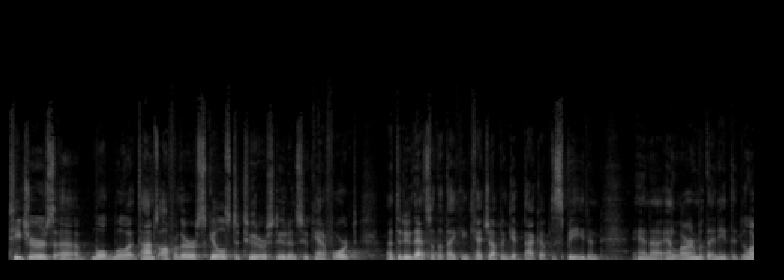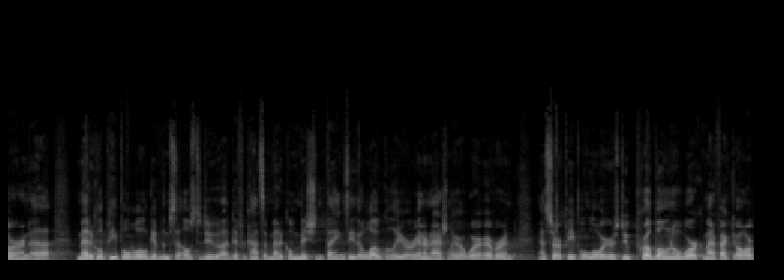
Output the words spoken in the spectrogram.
teachers uh, will, will at times offer their skills to tutor students who can't afford uh, to do that so that they can catch up and get back up to speed and, and, uh, and learn what they need to learn. Uh, medical people will give themselves to do uh, different kinds of medical mission things, either locally or internationally or wherever, and, and serve people. Lawyers do pro bono work. Matter of fact, y'all are,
